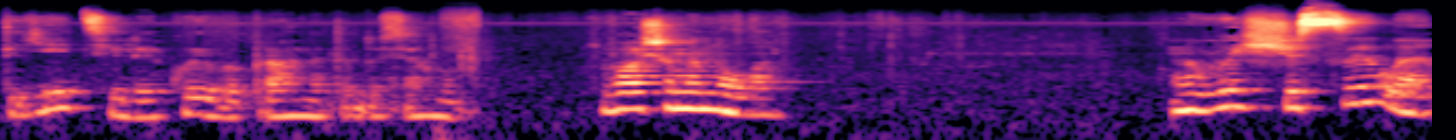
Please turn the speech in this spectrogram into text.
тієї цілі, якої ви прагнете досягнути. Ваше минуле. Вищі сили.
